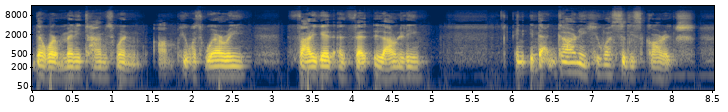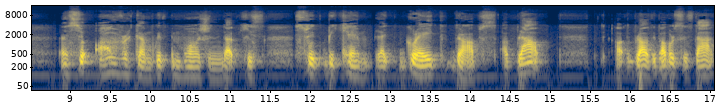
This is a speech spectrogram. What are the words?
There were many times when um, he was weary, fatigued, and felt lonely. And in that garden, he was so discouraged and so overcome with emotion that his sweat became like great drops of blood. Uh, the blood, the Bible says that.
